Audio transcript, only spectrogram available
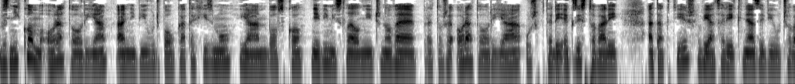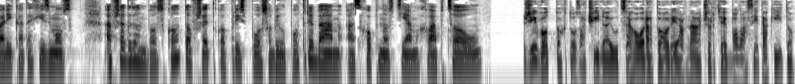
Vznikom oratória ani výučbou katechizmu Ján Bosko nevymyslel nič nové, pretože oratória už vtedy existovali a taktiež viacerí kňazi vyučovali katechizmus. Avšak Don Bosko to všetko prispôsobil potrebám a schopnostiam chlapcov. Život tohto začínajúceho oratória v náčrte bol asi takýto.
